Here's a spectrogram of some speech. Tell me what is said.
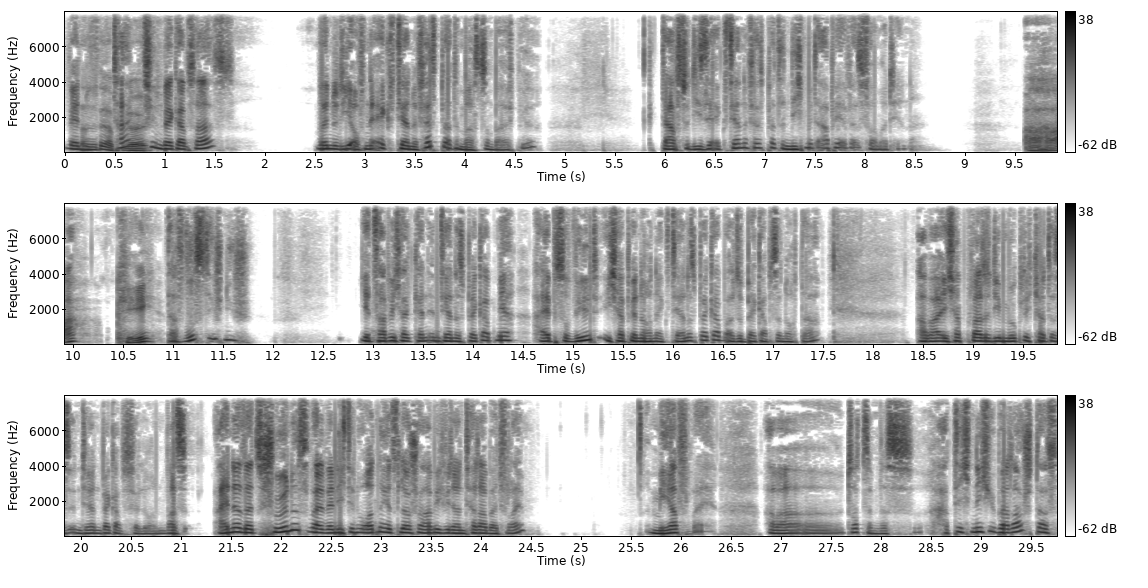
wenn du ja Time Machine Backups hast, wenn du die auf eine externe Festplatte machst zum Beispiel, darfst du diese externe Festplatte nicht mit APFS formatieren. Aha, okay. Das wusste ich nicht. Jetzt habe ich halt kein internes Backup mehr, halb so wild. Ich habe ja noch ein externes Backup, also Backups sind noch da. Aber ich habe gerade die Möglichkeit des internen Backups verloren. Was einerseits schön ist, weil wenn ich den Ordner jetzt lösche, habe ich wieder ein Terabyte frei. Mehr frei. Aber äh, trotzdem, das hatte ich nicht überrascht. Das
